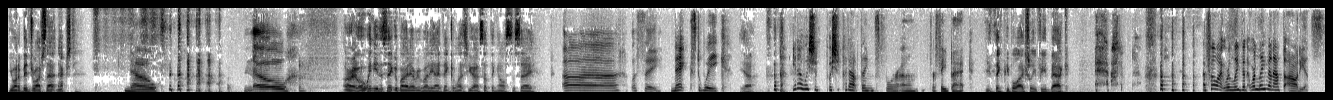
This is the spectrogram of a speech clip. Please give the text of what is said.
You want to binge watch that next? No. no. All right. Well, we need to say goodbye to everybody. I think unless you have something else to say. Uh, let's see. Next week, Yeah. you know, we should we should put out things for um for feedback. You think people actually feedback? I don't know. I feel like we're leaving we're leaving out the audience.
